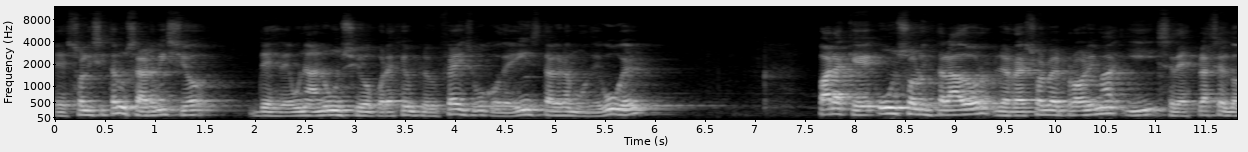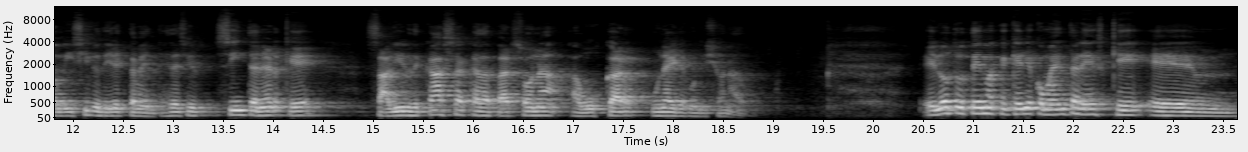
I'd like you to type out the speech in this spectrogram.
eh, solicitar un servicio desde un anuncio, por ejemplo, en Facebook o de Instagram o de Google, para que un solo instalador le resuelva el problema y se desplace al domicilio directamente, es decir, sin tener que salir de casa cada persona a buscar un aire acondicionado. El otro tema que quería comentar es que, em,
